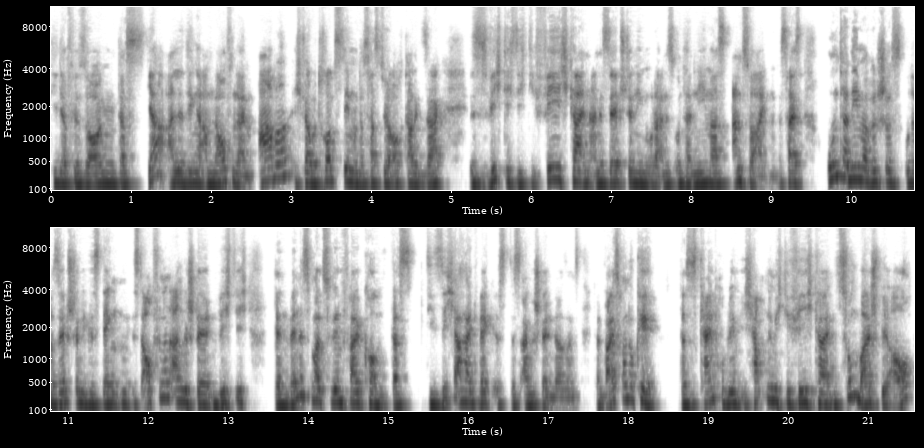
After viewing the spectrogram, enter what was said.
die dafür sorgen, dass ja alle Dinge am Laufen bleiben. Aber ich glaube trotzdem, und das hast du ja auch gerade gesagt, ist es wichtig, sich die Fähigkeiten eines Selbstständigen oder eines Unternehmers anzueignen. Das heißt, unternehmerisches oder selbstständiges Denken ist auch für einen Angestellten wichtig. Denn wenn es mal zu dem Fall kommt, dass die Sicherheit weg ist des Angestellten-Daseins, dann weiß man, okay, das ist kein Problem. Ich habe nämlich die Fähigkeiten, zum Beispiel auch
